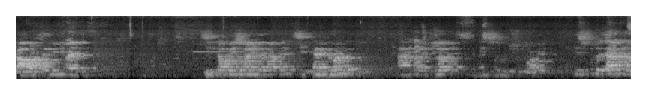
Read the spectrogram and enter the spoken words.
বা অর্থের বিনিময়ে শিক্ষা পরিষেবা নিতে পারবেন শিক্ষা নিতে পারবে তো? তারপরে কি হবে? স্কুল শুরু হবে। স্কুলে যাবে না।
